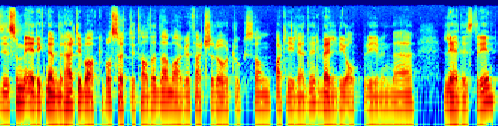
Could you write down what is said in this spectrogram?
Det som Erik nevner her, tilbake på 70-tallet, da Margaret Thatcher overtok som partileder, veldig opprivende lederstrid.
